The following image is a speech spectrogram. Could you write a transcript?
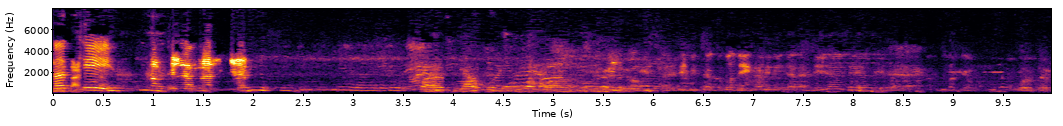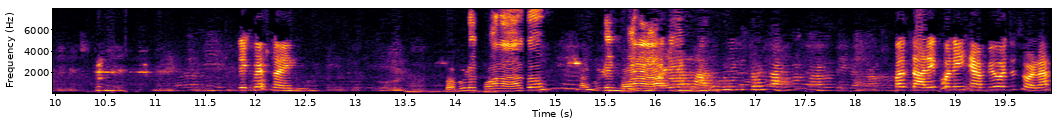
નથી રિક્વેસ્ટ નહીં બબડું ફોન આવ્યો તો પણ તારીખો નહીં આપ્યું હોય તો થોડા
